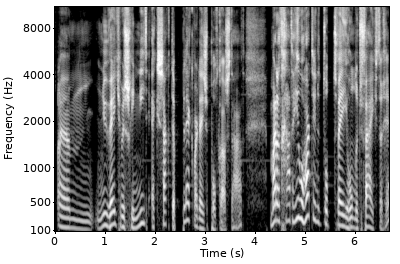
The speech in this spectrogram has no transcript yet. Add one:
Ehm, nu weet je misschien niet exact de plek waar deze podcast staat, maar dat gaat heel hard in de top 250, hè?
